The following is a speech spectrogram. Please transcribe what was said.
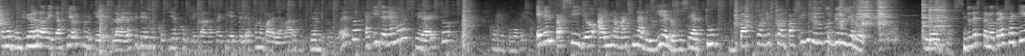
Cómo funciona la habitación, porque la verdad es que tiene sus cosillas complicadas Aquí el teléfono para llamar atención y todo eso Aquí tenemos, mira esto, coño, cómo pesa En el pasillo hay una máquina de hielos, o sea, tú vas con esto al pasillo y después quiero hielo y lo echas. Entonces te lo traes aquí,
